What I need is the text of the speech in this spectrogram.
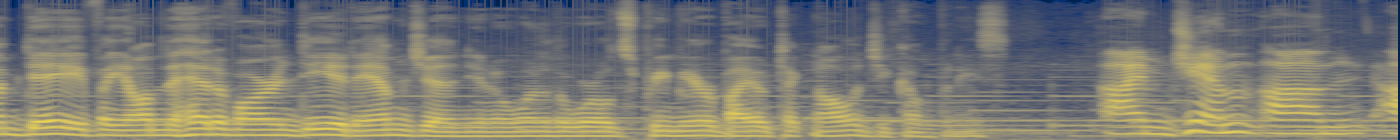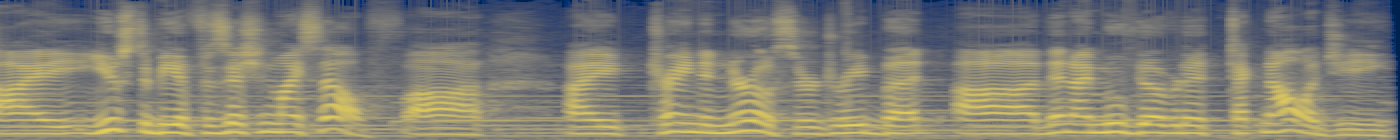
I'm Dave. You know, I'm the head of R&D at Amgen, you know, one of the world's premier biotechnology companies. I'm Jim. Um, I used to be a physician myself. Uh, I trained in neurosurgery, but uh, then I moved over to technology.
